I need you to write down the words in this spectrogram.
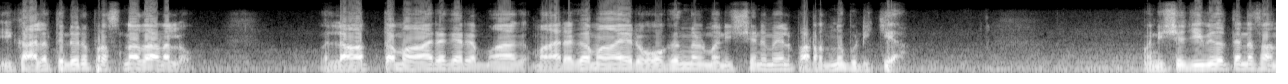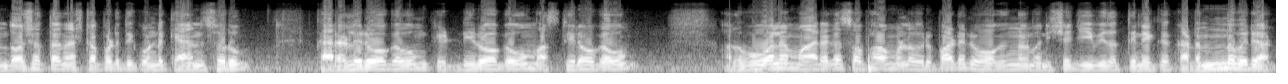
ഈ കാലത്തിന്റെ ഒരു പ്രശ്നം അതാണല്ലോ. വല്ലാത്ത മാരക മാരകമായ രോഗങ്ങൾ മനുഷ്യന് മേൽ പടർന്നു പിടിക്കുക. മനുഷ്യ ജീവിതത്തിന്റെ സന്തോഷത്തെ നഷ്ടപ്പെടുത്തിക്കൊണ്ട് ക്യാൻസറും കരൾ രോഗവും കിഡ്നി രോഗവും അസ്ഥിരോഗവും അതുപോലെ മാരക സ്വഭാവമുള്ള ഒരുപാട് രോഗങ്ങൾ മനുഷ്യ ജീവിതത്തിലേക്ക് കടന്നു വരികയാണ്.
